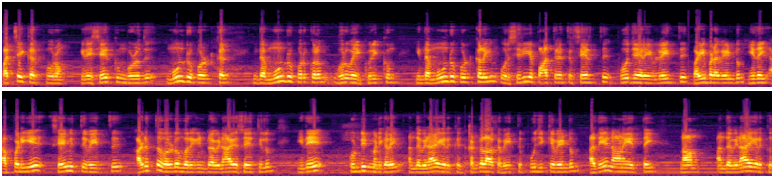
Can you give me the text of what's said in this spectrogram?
பச்சை கற்பூரம். இதை சேர்க்கும் பொழுது மூன்று பொருட்கள் இந்த மூன்று பொருட்களும் குருவை குறிக்கும். இந்த மூன்று பொருட்களையும் ஒரு சிறிய பாத்திரத்தில் சேர்த்து பூஜை அறையில் வைத்து வழிபட வேண்டும். இதை அப்படியே சேமித்து வைத்து அடுத்த வருடம் வருகின்ற விநாயகர் சதுர்த்தியிலும் இதே குண்டின் மணிகளை அந்த விநாயகருக்கு கண்களாக வைத்து பூஜிக்க வேண்டும். அதே நாணயத்தை நாம் அந்த விநாயகருக்கு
